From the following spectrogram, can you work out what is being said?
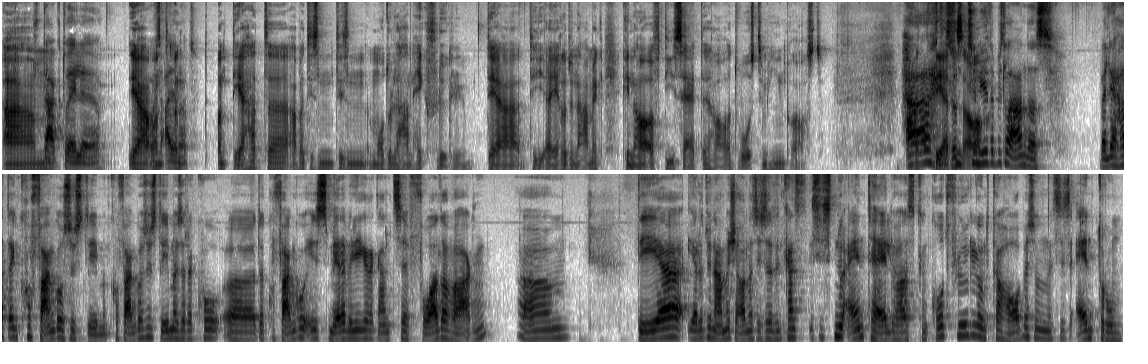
Ähm, Der aktuelle, ja, aus und, und, und der hat äh, aber diesen, diesen modularen Heckflügel, der die Aerodynamik genau auf die Seite haut, wo es zum Hin brauchst. Hat Ah, der das, auch? funktioniert ein bisschen anders. Weil er hat ein Cofango-System. Ein Cofango-System, also der, Co, äh, der Cofango ist mehr oder weniger der ganze Vorderwagen, ähm, der aerodynamisch anders ist. Also kannst, es ist nur ein Teil. Du hast keinen Kotflügel und keine Haube, sondern es ist ein Drum.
